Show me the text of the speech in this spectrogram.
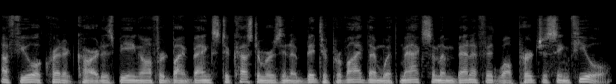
A fuel credit card is being offered by banks to customers in a bid to provide them with maximum benefit while purchasing fuel.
